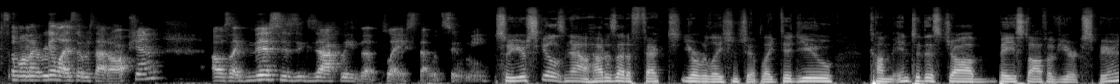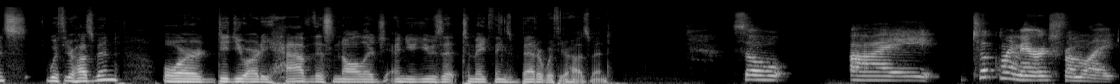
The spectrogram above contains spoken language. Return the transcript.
So when I realized there was that option, I was like, this is exactly the place that would suit me. So your skills now, how does that affect your relationship? Like, did you come into this job based off of your experience with your husband, or did you already have this knowledge and you use it to make things better with your husband? So I took my marriage from like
